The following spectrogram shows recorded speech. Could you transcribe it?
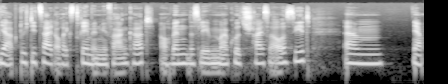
ja durch die Zeit auch extrem in mir verankert, auch wenn das Leben mal kurz scheiße aussieht. Ähm, ja,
